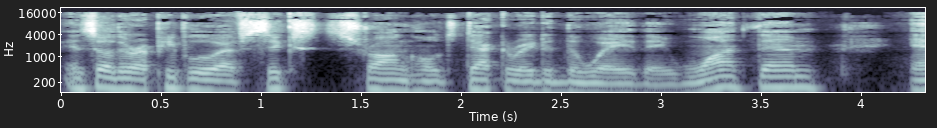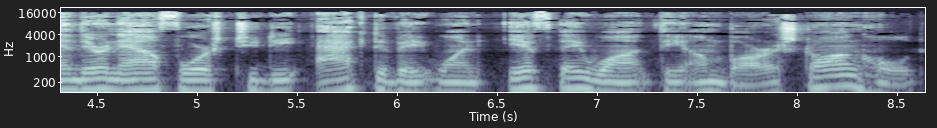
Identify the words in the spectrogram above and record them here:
And so there are people who have six strongholds decorated the way they want them, and they're now forced to deactivate one if they want the Umbara stronghold.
